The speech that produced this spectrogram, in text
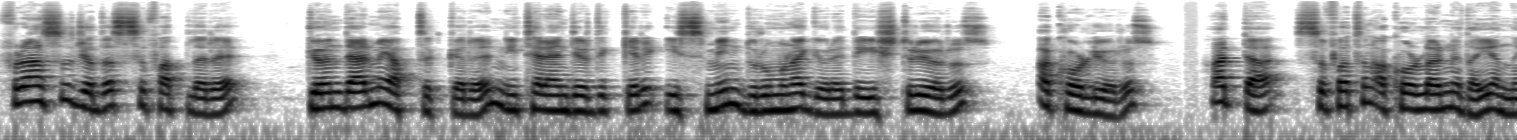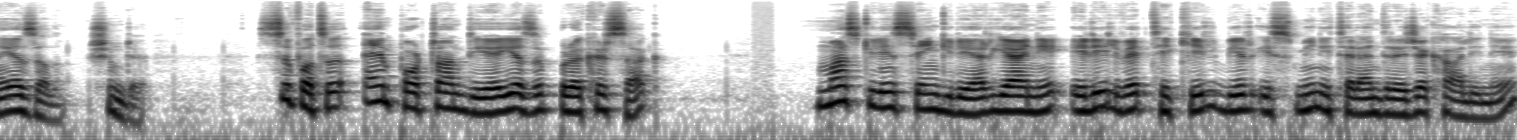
Fransızca'da sıfatları gönderme yaptıkları, nitelendirdikleri ismin durumuna göre değiştiriyoruz, akorluyoruz. Hatta sıfatın akorlarını da yanına yazalım. Şimdi sıfatı important diye yazıp bırakırsak maskülin singüler yani eril ve tekil bir ismi nitelendirecek halini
